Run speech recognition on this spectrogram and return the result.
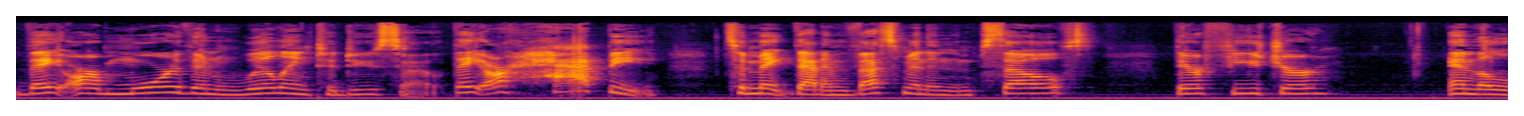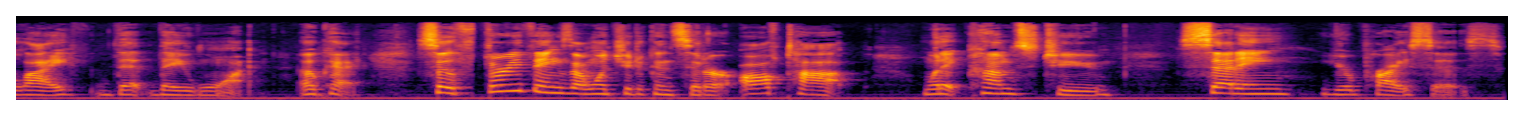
they are more than willing to do so. They are happy to make that investment in themselves, their future, and the life that they want. Okay, so three things I want you to consider off top when it comes to setting your prices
